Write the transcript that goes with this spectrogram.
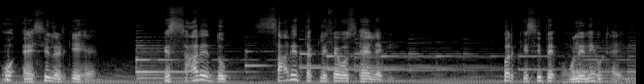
वो ऐसी लड़की है कि सारे दुख, सारी तकलीफें वो सह लेगी, पर किसी पे उंगली नहीं उठाएगी।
